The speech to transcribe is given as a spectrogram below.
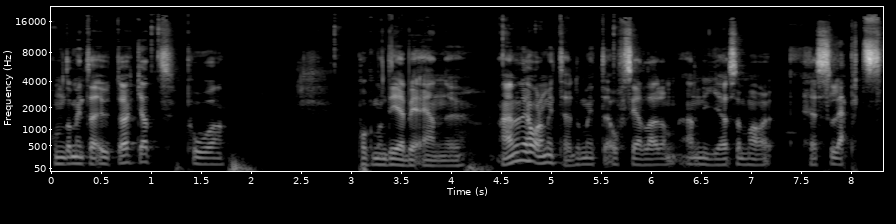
om de inte har utökat på Pokémon DB ännu. Nej men det har de inte. De är inte officiella, de är nya som har eh, släppts.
